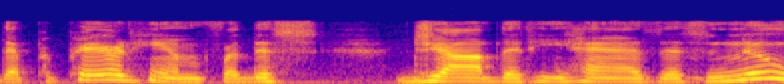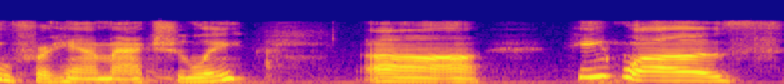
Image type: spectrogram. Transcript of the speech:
that prepared him for this job that he has that's new for him actually. Uh, he was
